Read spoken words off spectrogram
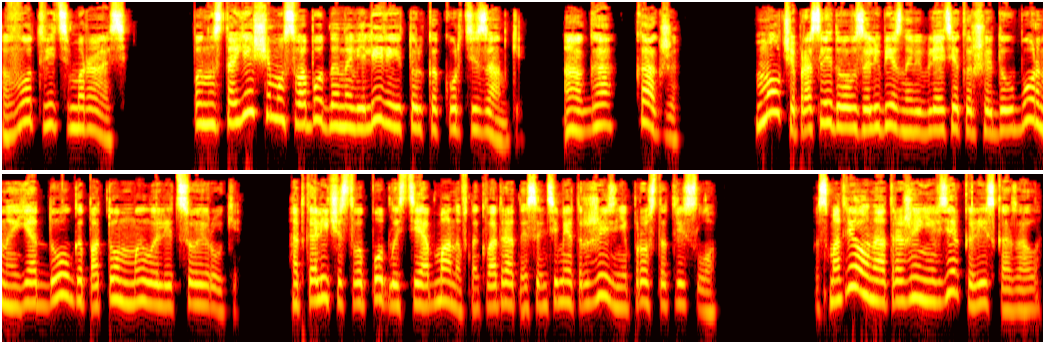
Вот ведь мразь. По-настоящему свободно на Велерии только куртизанки. Ага, как же. Молча проследовав за любезной библиотекаршей до уборной, я долго потом мыла лицо и руки. От количества подлости и обманов на квадратный сантиметр жизни просто трясло. Посмотрела на отражение в зеркале и сказала.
